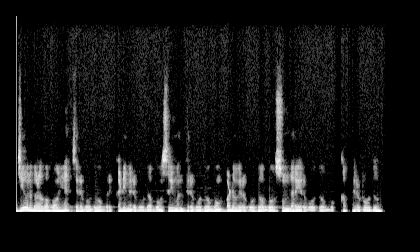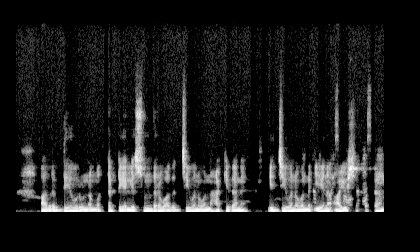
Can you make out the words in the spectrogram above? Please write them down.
ಜೀವನದೊಳಗೆ ಒಬ್ಬ ಹೆಚ್ಚಿರಬಹುದು ಒಬ್ಬರಿಗೆ ಕಡಿಮೆ ಇರಬಹುದು, ಒಬ್ಬ ಶ್ರೀಮಂತ ಇರಬಹುದು, ಒಬ್ಬ ಬಡವ ಇರಬಹುದು, ಒಬ್ಬ ಸುಂದರ ಇರಬಹುದು, ಒಬ್ಬ ಕಪ್ಪಿರಬಹುದು ಆದ್ರೆ ದೇವರು ನಮ್ಮ ತಟ್ಟೆಯಲ್ಲಿ ಸುಂದರವಾದ ಜೀವನವನ್ನು ಹಾಕಿದ್ದಾನೆ. ಈ ಜೀವನವನ್ನು ಏನ ಆಯುಷ್ಯ ಕೊಟ್ಟಾನ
